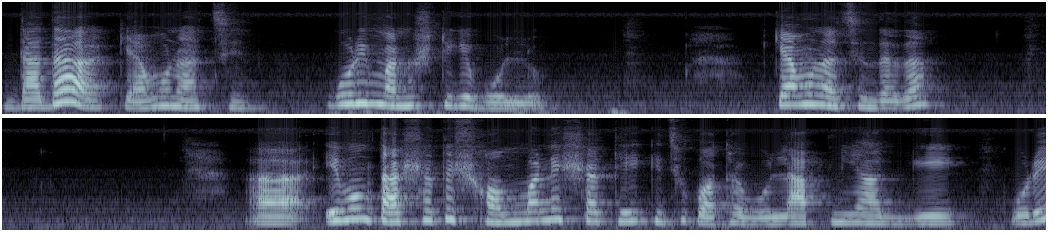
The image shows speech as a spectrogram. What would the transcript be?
দাদা, কেমন আছেন? গরিব মানুষটিকে বলল, কেমন আছেন দাদা? এবং তার সাথে সম্মানের সাথে কিছু কথা বলল, আপনি আগে করে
